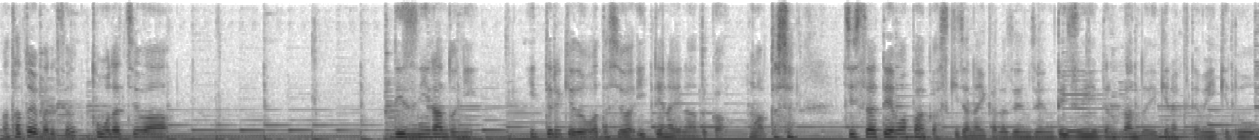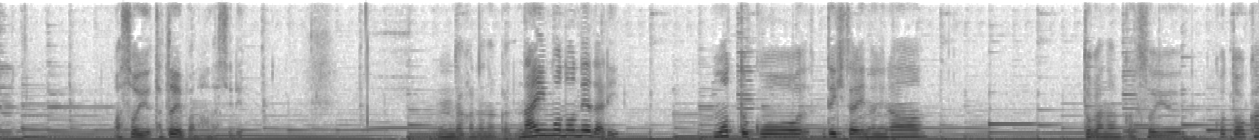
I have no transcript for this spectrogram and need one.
まあ、例えばですよ。友達はディズニーランドに行ってるけど私は行ってないなとか、まあ、私実際テーマパークは好きじゃないから全然ディズニーランドに行けなくてもいいけど、まあ、そういう例えばの話で、うん、だからなんかないものねだり。もっとこうできたらいいのにな。とかなんかそういうことを考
